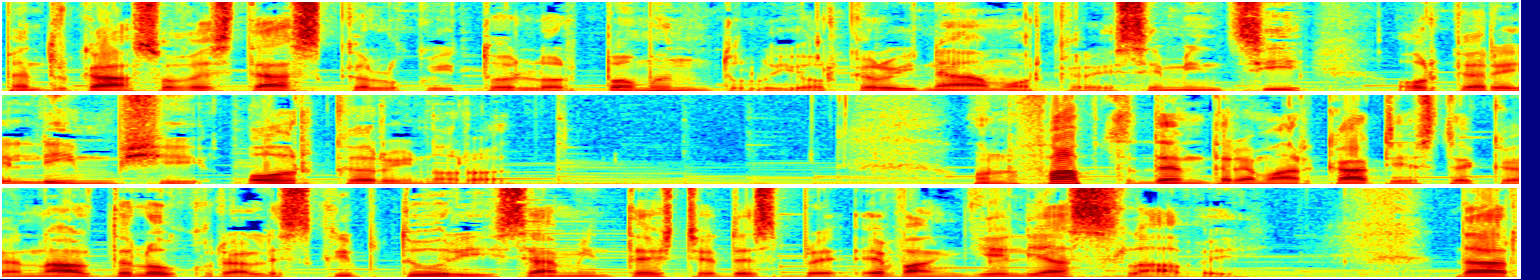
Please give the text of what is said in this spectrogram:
pentru ca să o vestească locuitorilor pământului, oricărui neam, oricărei seminții, oricărei limbi și oricărui norod. Un fapt demn de remarcat este că în alte locuri ale Scripturii se amintește despre Evanghelia Slavei, dar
